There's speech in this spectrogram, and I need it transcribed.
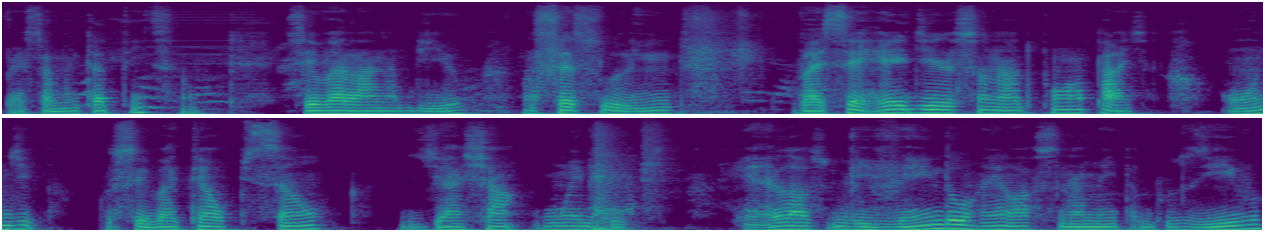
presta muita atenção. Você vai lá na bio, acessa o link, vai ser redirecionado para uma página onde você vai ter a opção de achar um e-book vivendo um relacionamento abusivo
